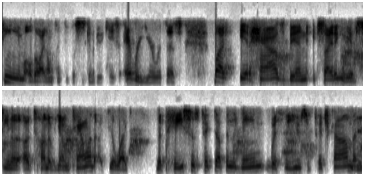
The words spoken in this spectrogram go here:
team. Although I don't think that this is going to be the case every year with this, but it has been exciting. We have seen a, a ton of young talent. I feel like the pace has picked up in the game with the use of PitchCom, and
